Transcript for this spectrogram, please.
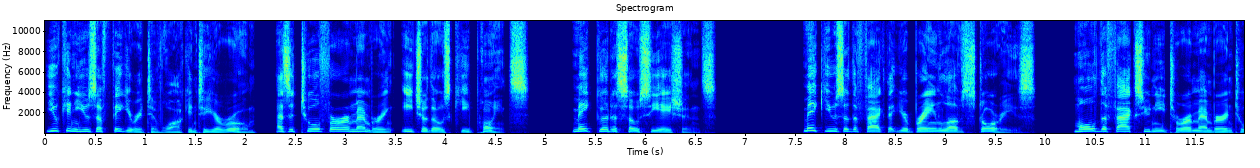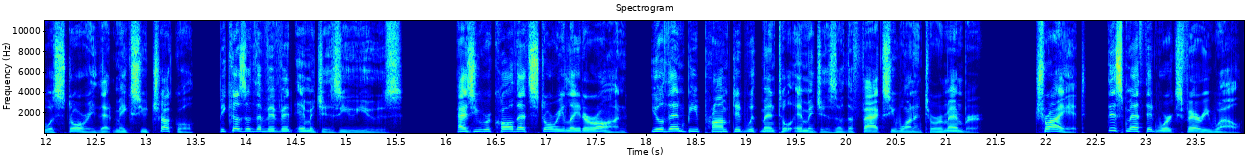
You can use a figurative walk into your room as a tool for remembering each of those key points. Make good associations. Make use of the fact that your brain loves stories. Mold the facts you need to remember into a story that makes you chuckle because of the vivid images you use. As you recall that story later on, you'll then be prompted with mental images of the facts you wanted to remember. Try it. This method works very well.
